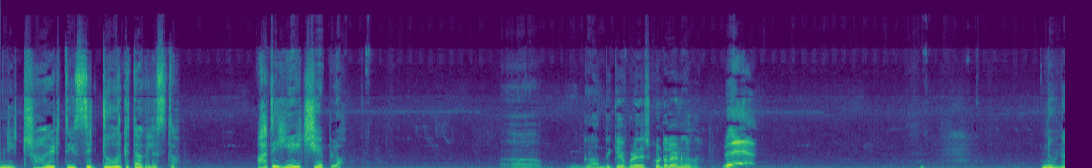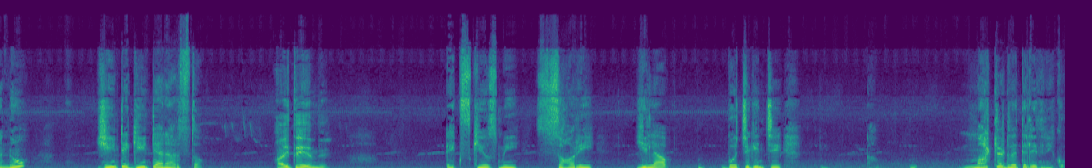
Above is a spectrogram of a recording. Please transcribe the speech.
నీ డ్రాయిడ్ తీసి డోర్కి తగిలిస్తావు. అది ఎయిట్ షేప్లో అందుకే ఇప్పుడు వేసుకుంటలేను కదా. నువ్వు నన్ను ఏంటి గీంటి అని అరుస్తావు? అయితే ఏంది? ఎక్స్క్యూజ్ మీ సారీ ఇలా బుజ్జగించి మాట్లాడవే తెలియదు నీకు.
